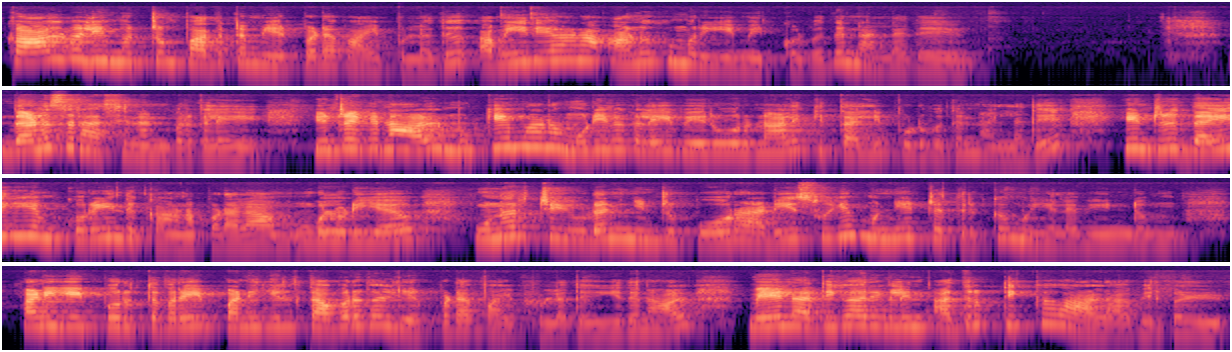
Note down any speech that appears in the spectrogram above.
கால்வலி மற்றும் பதட்டம் ஏற்பட வாய்ப்புள்ளது. அமைதியான அணுகுமுறையை மேற்கொள்வது நல்லது. தனுசு ராசி நண்பர்களே இன்றைய நாள் முக்கியமான முடிவுகளை வேறு ஒரு நாளைக்கு தள்ளி போடுவது நல்லது இன்று தைரியம் குறைந்து காணப்படலாம். உங்களுடைய உணர்ச்சியுடன் இன்று போராடி சுய முன்னேற்றத்திற்கு முயல வேண்டும். பணியை பொறுத்தவரை பணியில் தவறுகள் ஏற்பட வாய்ப்புள்ளது. இதனால் மேல் அதிகாரிகளின் அதிருப்திக்கு ஆளாவீர்கள்.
